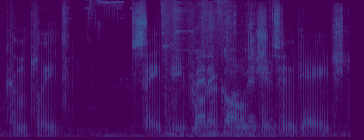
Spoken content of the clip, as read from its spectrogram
Log complete. Safety protocols disengaged.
